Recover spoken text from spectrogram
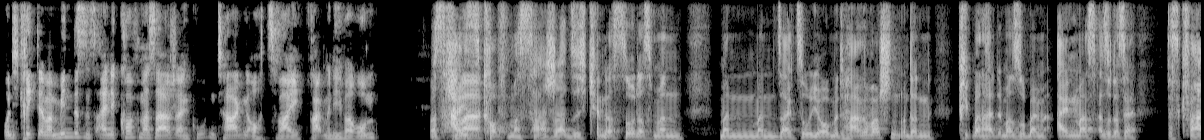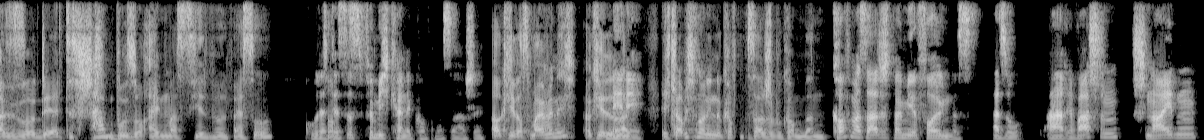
Und ich kriege da immer mindestens eine Kopfmassage an guten Tagen, auch zwei. Frag mich nicht warum. Was heißt Aber Kopfmassage? Also ich kenne das so, dass man, man, man sagt so, yo, mit Haare waschen und dann kriegt man halt immer so beim Einmass, also dass er, dass quasi so der, das Shampoo so einmassiert wird, weißt du? Bruder, so. das ist für mich keine Kopfmassage. Okay, das meinen wir nicht? Okay, nee, dann, nee. ich glaube, ich habe noch nie eine Kopfmassage bekommen dann. Kopfmassage ist bei mir folgendes. Also Haare waschen, schneiden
